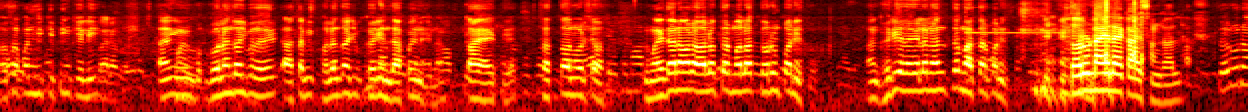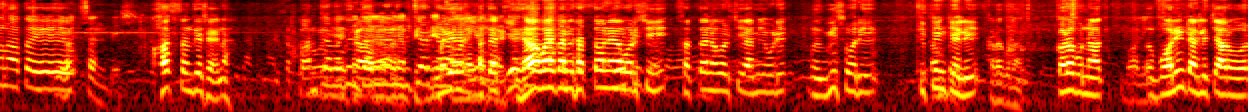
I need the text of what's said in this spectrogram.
असं पण मी किपिंग केली. आणि गोलंदाजी आता मी फलंदाजी करीन दाखवेन आहे ना काय आहे ते. सत्तावन्न वर्ष मैदानावर आलो तर मला तरुण पण येतो. आणि घरी गेल्यानंतर म्हातार पण येतो. तरुणाईला काय सांगाल? तरुणांना आता हे हाच संदेश आहे ना. म्हणजे आता ह्या वयात आम्ही सत्तावन्न वर्षी सत्त्याण्णव वर्षी आम्ही एवढी वीस वरी किपिंग केली. कडक उन्हात बॉलिंग टाकली चार ओव्हर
